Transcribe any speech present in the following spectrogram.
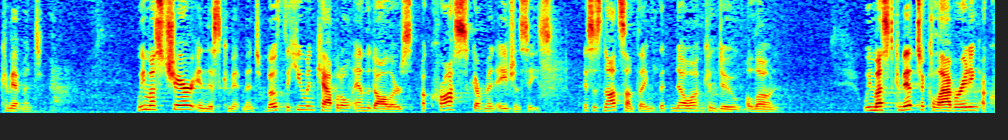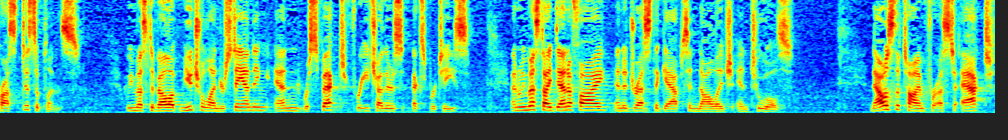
commitment. We must share in this commitment both the human capital and the dollars across government agencies. This is not something that NOAA can do alone. We must commit to collaborating across disciplines we must develop mutual understanding and respect for each other's expertise, and we must identify and address the gaps in knowledge and tools. Now is the time for us to act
